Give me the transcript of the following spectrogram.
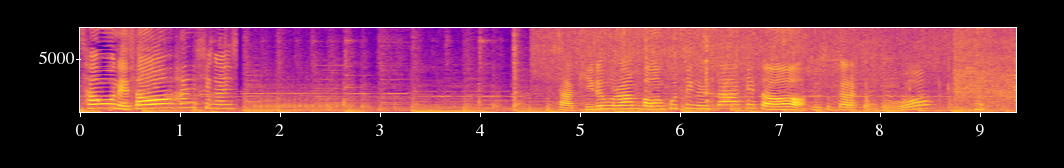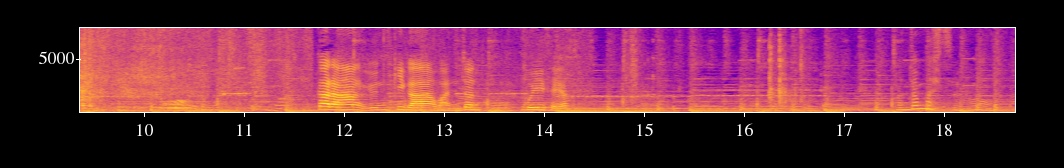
상온에서 1시간 자 기름으로 한번 코팅을 싹 해서 두 숟가락 정도 숟가락 윤기가 완전 보이세요? 완전 맛있어요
